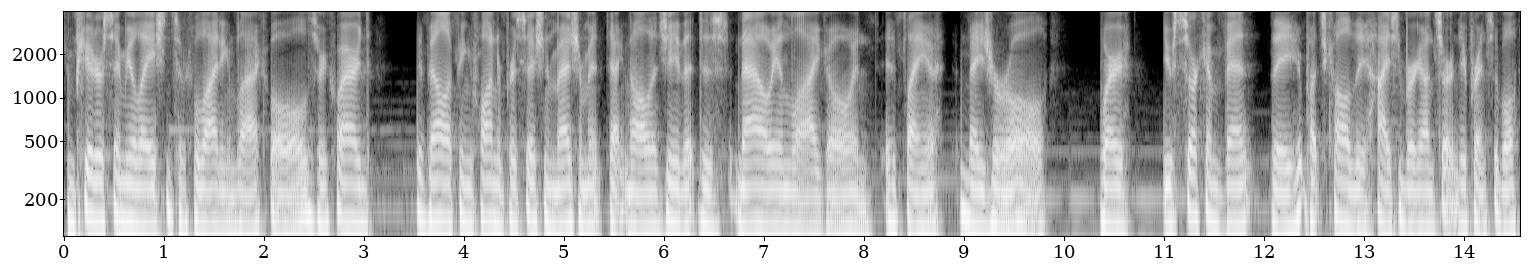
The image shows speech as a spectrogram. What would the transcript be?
computer simulations of colliding black holes, required developing quantum precision measurement technology that is now in LIGO and is playing a major role, where you circumvent the what's called the Heisenberg uncertainty principle.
